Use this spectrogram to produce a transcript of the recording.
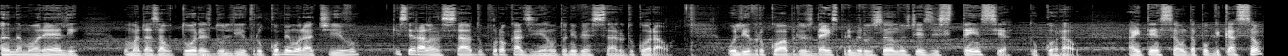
Ana Morelli, uma das autoras do livro comemorativo que será lançado por ocasião do aniversário do coral. O livro cobre os dez primeiros anos de existência do coral. A intenção da publicação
